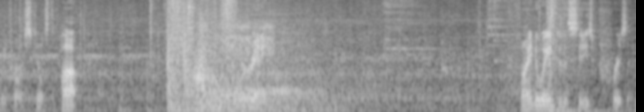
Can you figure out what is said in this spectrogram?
Wait for our skills to pop. And we're ready. Find a way into the city's prison.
